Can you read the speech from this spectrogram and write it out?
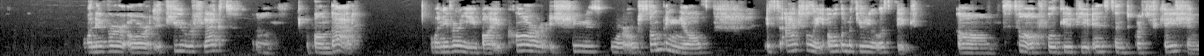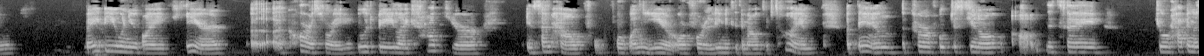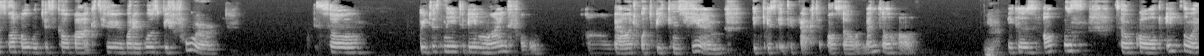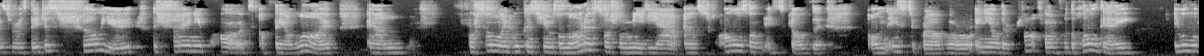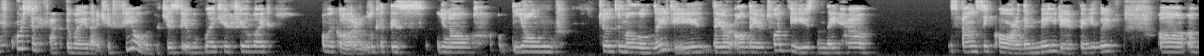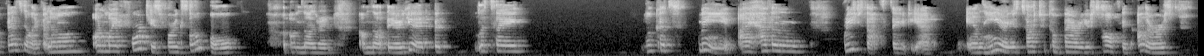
whenever, or if you reflect uh, upon that, whenever you buy a car, shoes, or, or something else, it's actually all the materialistic um, stuff will give you instant gratification. Maybe when you buy here, a, a car, sorry, you would be like happier in somehow for, for one year or for a limited amount of time. But then the curve will just, you know, um, let's say your happiness level will just go back to what it was before. So we just need to be mindful uh, about what we consume because it affects also our mental health. Yeah. Because all those so-called influencers, they just show you the shiny parts of their life and for someone who consumes a lot of social media and scrolls on on Instagram or any other platform for the whole day, it will of course affect the way that you feel because it will make you feel like, oh my god, look at this, you know, young gentleman or lady. They are on their twenties and they have this fancy car. They made it. They live uh, a fancy life. And I'm on my forties, for example. I'm not. I'm not there yet, but let's say, look at me, I haven't reached that state yet. And here you start to compare yourself with others,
